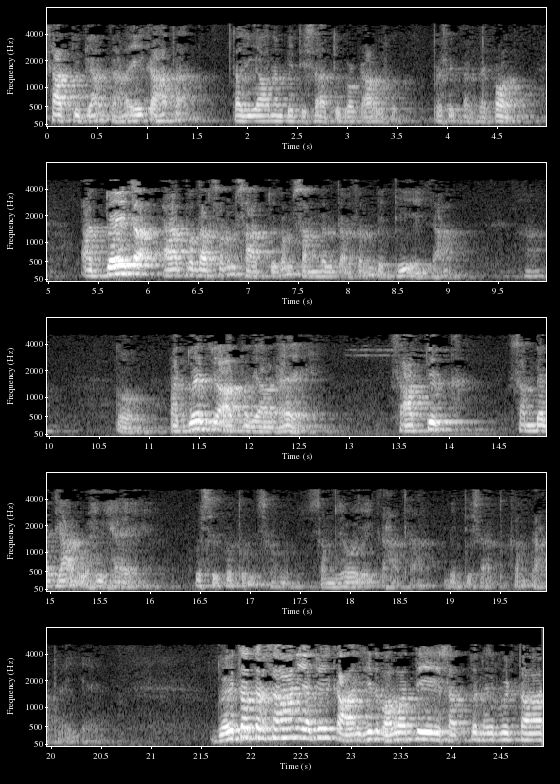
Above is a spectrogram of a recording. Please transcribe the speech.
सात्विक ज्ञान कहना यही कहा था। तज ज्ञानम विद्धि सात्विक कहा उसको प्रसिद्ध करते कौन? अद्वैत आत्मदर्शनम सात्विकम सम्यक दर्शन विद्धि यही कहा। हाँ। तो अद्वैत जो आत्मज्ञान है, सात्विक सम्यक ज्ञान वही है, उसी को तुम समझो यही कहा था। कहा था यही है। द्वैत दर्शनानी अभी कांचित भवती सत्व निर्वृत्ता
